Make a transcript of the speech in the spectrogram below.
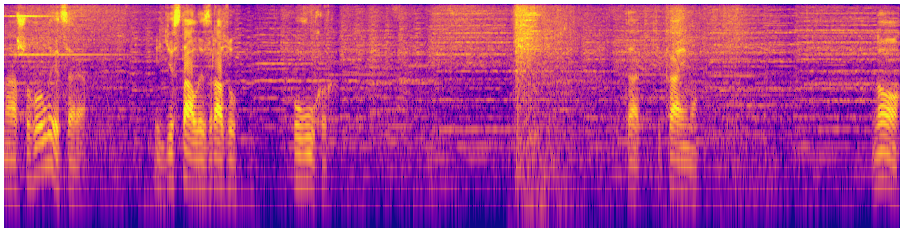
Нашого лицаря. І дістали зразу по вухах. Так, тікаємо. Ну,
